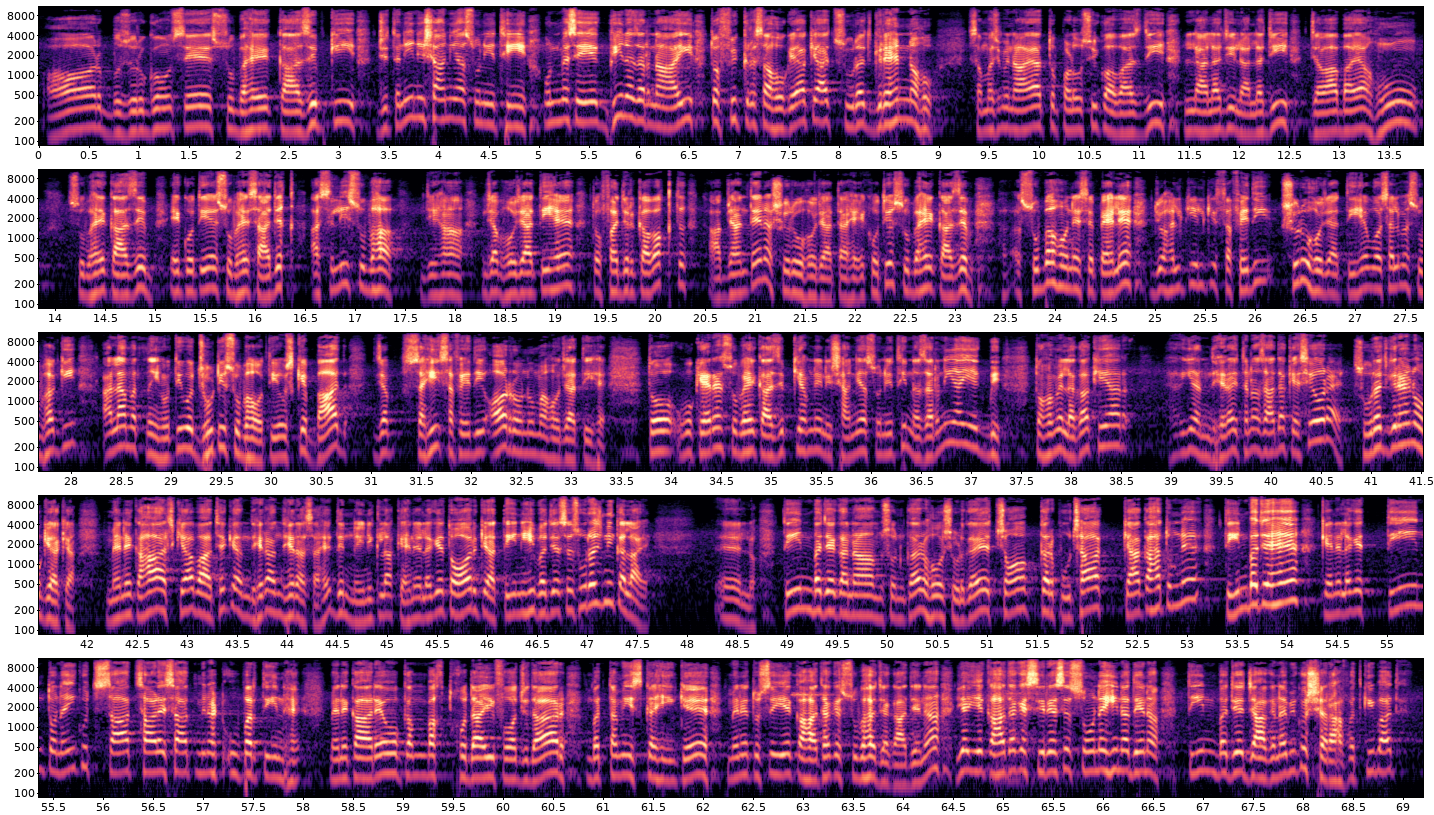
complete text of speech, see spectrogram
और बुज़ुर्गों से सुबह काजिब की जितनी निशानियाँ सुनी थीं, उनमें से एक भी नज़र ना आई तो फ़िक्र सा हो गया कि आज सूरज ग्रहण ना हो। समझ में ना आया तो पड़ोसी को आवाज़ दी, लाला जी लाला जी। जवाब आया, हूँ, सुबह काजिब। एक होती है सुबह सादिक, असली सुबह। जी हाँ जब हो जाती है तो फजर का वक्त, आप जानते हैं ना, शुरू हो जाता है। एक होती है सुबह काजिब। सुबह होने से पहले जो हल्की हल्की सफ़ेदी शुरू हो जाती है, वो असल में सुबह की अलामत नहीं होती, वो झूठी सुबह होती है। उसके बाद जब सही सफ़ेदी और रोनुमा हो जाती है तो वो कह रहे हैं, सुबह काजिब की हमने निशानियाँ सुनी थी, नज़र नहीं आई एक भी। तो हमें लगा कि यार ये अंधेरा इतना ज़्यादा कैसे हो रहा है? सूरज ग्रहण हो गया क्या? मैंने कहा, आज क्या बात है कि अंधेरा अंधेरा सा है, दिन नहीं निकला। कहने लगे तो और क्या, तीन ही बजे से सूरज निकल आए। ए लो, तीन बजे का नाम सुनकर होश उड़ गए, चौंक कर पूछा, क्या कहा तुमने? तीन बजे हैं? कहने लगे, तीन तो नहीं, कुछ सात, साढ़े सात मिनट ऊपर तीन है। मैंने कहा, अरे वो कम वक्त खुदाई फौजदार, बदतमीज़ कहीं के। मैंने तुझसे ये कहा था कि सुबह जगा देना, या ये कहा था कि सिरे से सोने ही ना देना। तीन बजे जागना भी कोई शराफत की बात है?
